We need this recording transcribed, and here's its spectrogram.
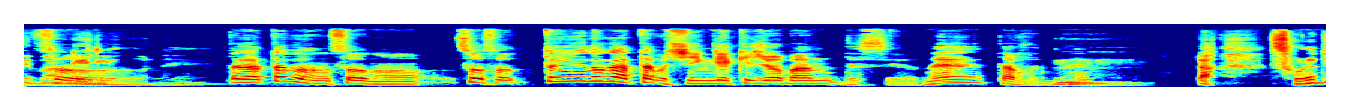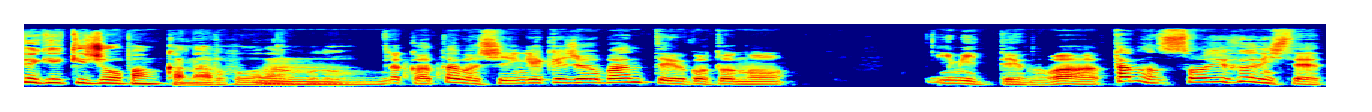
エヴァンゲリオンはね。だから多分その、そうそう、というのが多分新劇場版ですよね。多分ね。うんあ、それで劇場版か。なるほど、なるほど。だから多分新劇場版っていうことの意味っていうのは、多分そういう風にして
